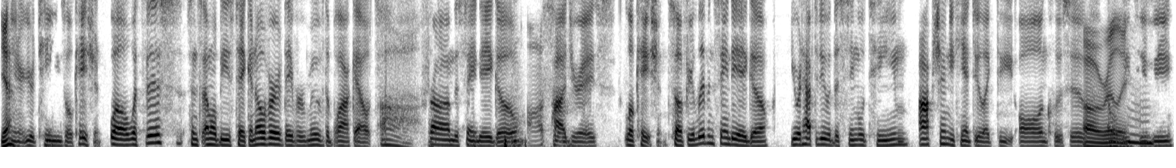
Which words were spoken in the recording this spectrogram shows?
Yeah. you know, your team's location. Well, with this, since MLB's taken over, they've removed the blockouts Oh, from the San Diego awesome. Padres location. So if you live in San Diego, you would have to do with the single team option. You can't do like the all inclusive Oh, really? MLB. Mm-hmm. TV.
